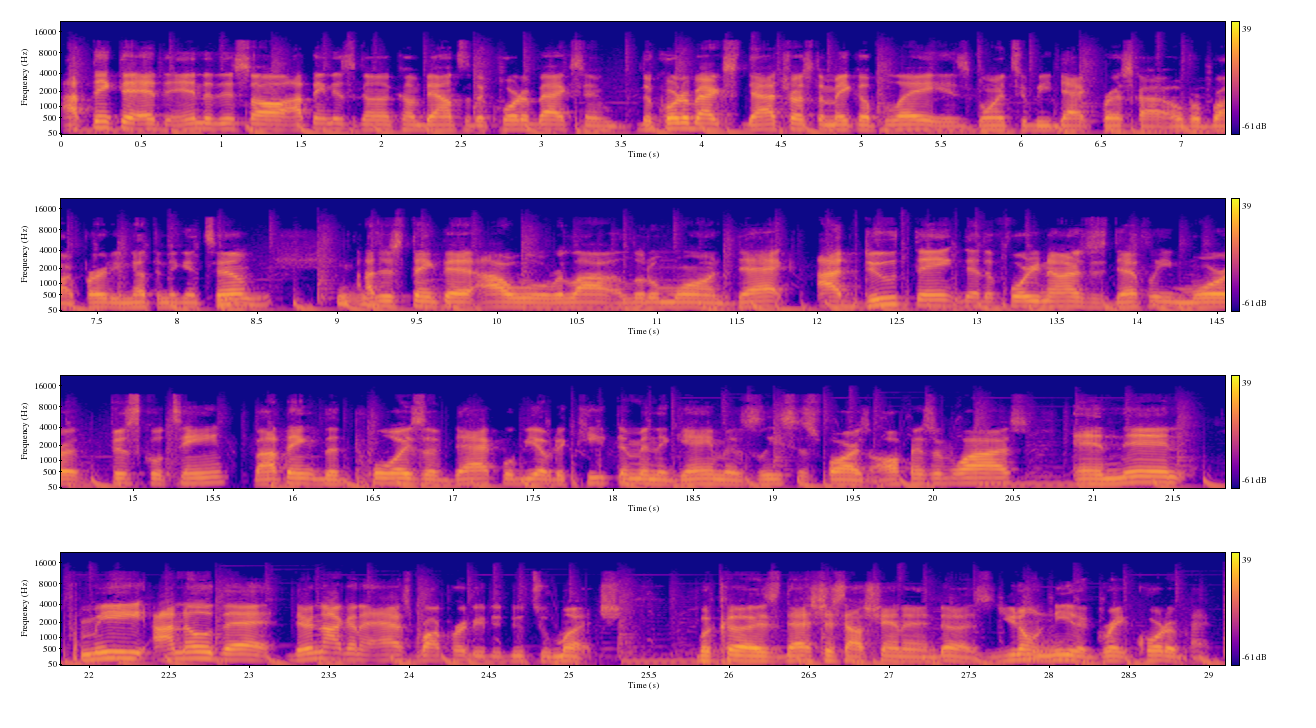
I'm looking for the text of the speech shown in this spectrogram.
I think that at the end of this all, I think this is going to come down to the quarterbacks, and the quarterbacks that I trust to make a play is going to be Dak Prescott over Brock Purdy. Nothing against him. Mm-hmm. I just think that I will rely a little more on Dak. I do think that the 49ers is definitely more physical team, but I think the poise of Dak will be able to keep them in the game, at least as far as offensive wise. And then for me, I know that they're not going to ask Brock Purdy to do too much because that's just how Shanahan does. You don't need a great quarterback.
